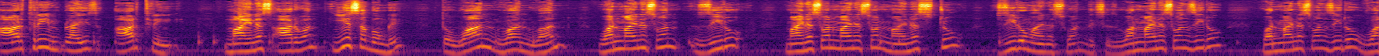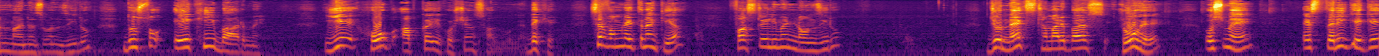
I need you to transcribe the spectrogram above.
R three implies R three minus R one ये सब होंगे तो one one one one minus one zero minus one minus one minus two zero minus one this is one minus one zero one minus one zero one minus one zero दोस्तों, एक ही बार में, ये होप आपका ये क्वेश्चन सॉल्व हो गया। देखिए, सिर्फ़ हमने इतना किया फ़र्स्ट एलिमेंट नॉन ज़ीरो जो नेक्स्ट हमारे पास रो है उसमें इस तरीके के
